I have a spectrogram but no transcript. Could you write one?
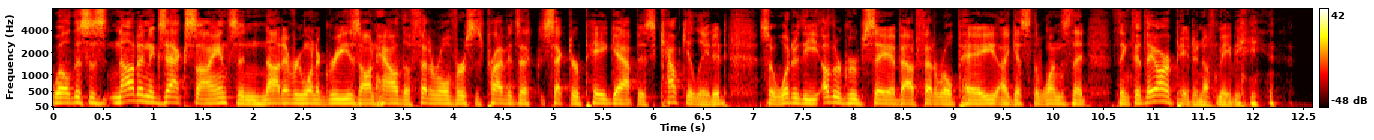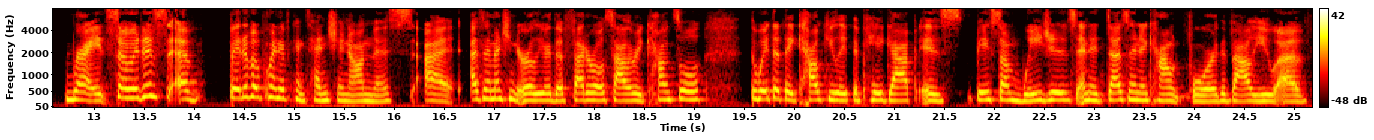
Well, this is not an exact science, and not everyone agrees on how the federal versus private sector pay gap is calculated. So, what do the other groups say about federal pay? I guess the ones that think that they are paid enough, maybe. right. So, it is a bit of a point of contention on this. Uh, as I mentioned earlier, the Federal Salary Council, the way that they calculate the pay gap is based on wages, and it doesn't account for the value of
